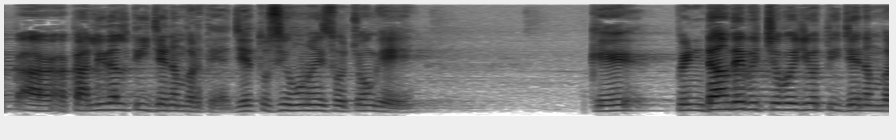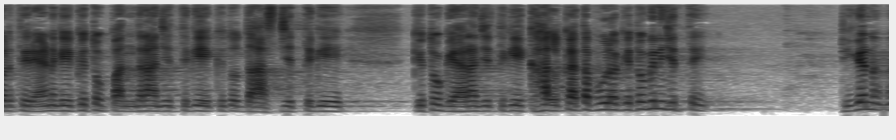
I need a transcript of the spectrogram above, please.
ਅਕ- ਅਕਾਲੀ ਦਲ ਤੀਜੇ ਨੰਬਰ ਤੇ ਹੈ। ਜੇ ਤੁਸੀਂ ਹੁਣ ਇਹ ਸੋਚੋਗੇ ਕਿ ਪਿੰਡਾਂ ਦੇ ਵਿੱਚ ਵੀ ਜੋ ਤੀਜੇ ਨੰਬਰ ਤੇ ਰਹਿਣਗੇ ਕਿਤੋਂ 15 ਜਿੱਤ ਗਏ ਕਿਤੋਂ 10 ਜਿੱਤ ਗਏ ਕਿਤੋਂ 11 ਜਿੱਤ ਗਏ, ਇੱਕ ਹਲਕਾ ਤਾਂ ਪੂਰਾ ਕਿਤੋਂ ਵੀ ਨਹੀਂ ਜਿੱਤੇ। ਠੀਕ ਹੈ ਨਾ?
